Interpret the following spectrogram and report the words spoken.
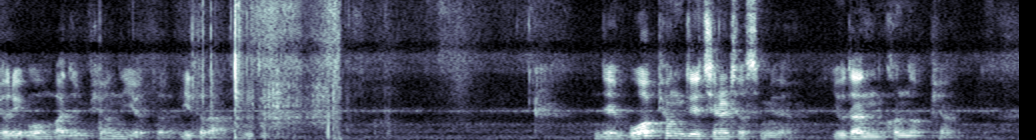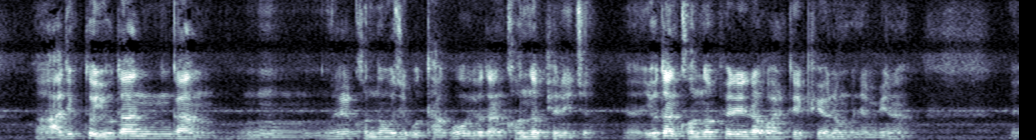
여리고 맞은편이더라. 이제 모압 평지에 진을 쳤습니다. 요단 건너편. 아, 아직도 요단강을 건너오지 못하고 요단 건너편이죠. 예, 요단 건너편이라고 할때 표현은 뭐냐면은 예,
